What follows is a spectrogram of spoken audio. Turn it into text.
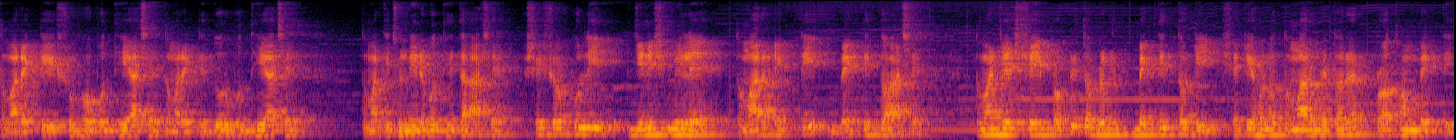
তোমার একটি শুভ বুদ্ধি আছে। তোমার একটি দুর্বুদ্ধি আছে। তোমার কিছু নির্বুদ্ধিতা আছে। সেই সবগুলি জিনিস মিলে তোমার একটি ব্যক্তিত্ব আছে। তোমার যে সেই প্রকৃত ব্যক্তি- ব্যক্তিত্বটি, সেটি হলো তোমার ভেতরের প্রথম ব্যক্তি।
